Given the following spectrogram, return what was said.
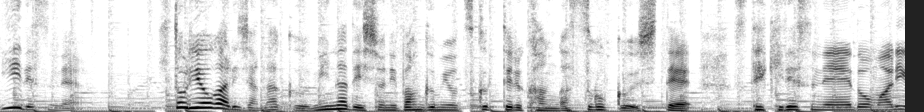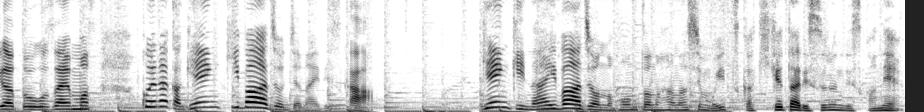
いいですね。独りよがりじゃなくみんなで一緒に番組を作ってる感がすごくして素敵ですね。どうもありがとうございます。これなんか元気バージョンじゃないですか？元気ないバージョンの本当の話もいつか聞けたりするんですかね？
